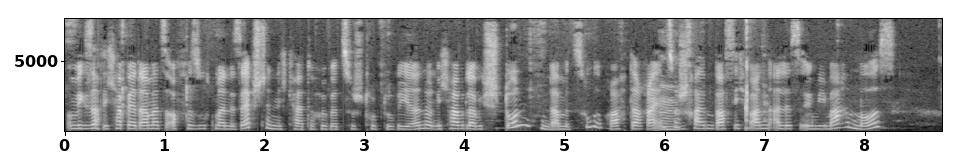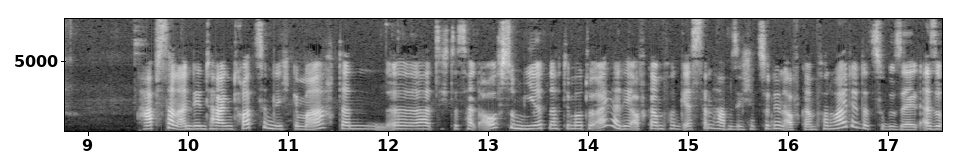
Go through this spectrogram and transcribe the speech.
Und wie gesagt, ich habe ja damals auch versucht, meine Selbstständigkeit darüber zu strukturieren. Und ich habe, glaube ich, Stunden damit zugebracht, da reinzuschreiben, mhm. was ich wann alles irgendwie machen muss. Hab's dann an den Tagen trotzdem nicht gemacht. Dann äh, hat sich das halt aufsummiert nach dem Motto, ah ja, die Aufgaben von gestern haben sich jetzt zu den Aufgaben von heute dazu gesellt. Also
